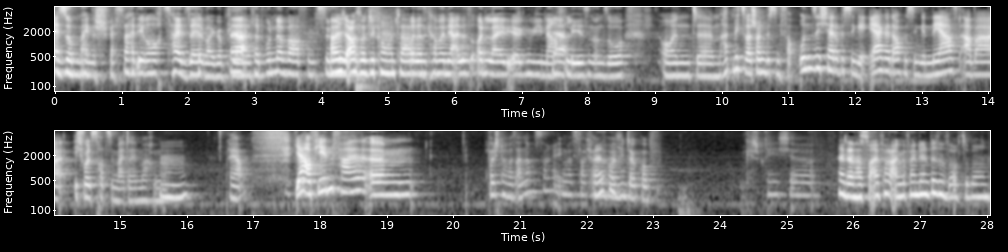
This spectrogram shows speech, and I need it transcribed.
Also meine Schwester hat ihre Hochzeit selber geplant. Ja. Das hat wunderbar funktioniert. Habe ich auch solche Kommentare. Und das kann man ja alles online irgendwie nachlesen und so. Und ähm, hat mich zwar schon ein bisschen verunsichert, ein bisschen geärgert, auch ein bisschen genervt, aber ich wollte es trotzdem weiterhin machen. Mhm. Ja. Ja, auf jeden Fall. Ähm, wollte ich noch was anderes sagen? Irgendwas war Ich gerade noch nicht. Hinterkopf. Gespräche. Ja, dann hast du einfach angefangen, dein Business aufzubauen.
